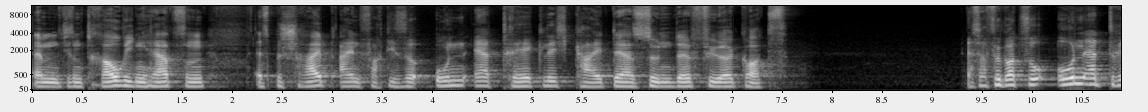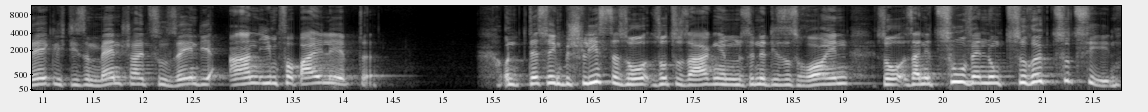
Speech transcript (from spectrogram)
ähm, diesem traurigen Herzen, es beschreibt einfach diese Unerträglichkeit der Sünde für Gott. Es war für Gott so unerträglich, diese Menschheit zu sehen, die an ihm vorbeilebte. Und deswegen beschließt er so sozusagen im Sinne dieses Reuen, so seine Zuwendung zurückzuziehen.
